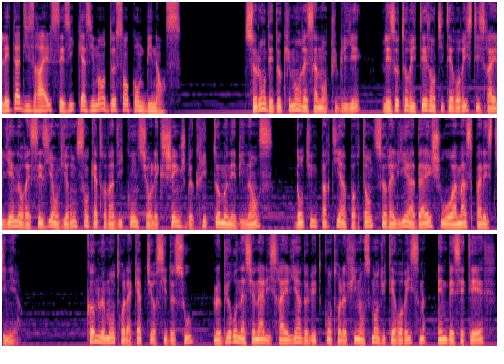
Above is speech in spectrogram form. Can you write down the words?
L'État d'Israël saisit quasiment 200 comptes Binance. Selon des documents récemment publiés, les autorités antiterroristes israéliennes auraient saisi environ 190 comptes sur l'exchange de crypto-monnaie Binance, dont une partie importante serait liée à Daesh ou au Hamas palestinien. Comme le montre la capture ci-dessous, le Bureau national israélien de lutte contre le financement du terrorisme, NBCTF,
